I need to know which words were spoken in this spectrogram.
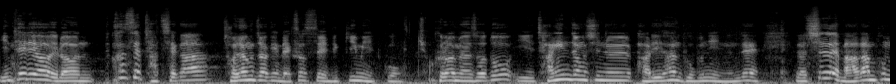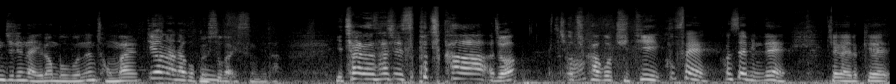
인테리어 이런 컨셉 자체가 전형적인 렉서스의 느낌이 있고 그쵸. 그러면서도 이 장인 정신을 발휘한 부분이 있는데 이런 실내 마감 품질이나 이런 부분은 정말 뛰어나다고 볼 음. 수가 있습니다. 이 차는 사실 스포츠카죠. 그쵸. 스포츠카고 GT 쿠페 컨셉인데 제가 이렇게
